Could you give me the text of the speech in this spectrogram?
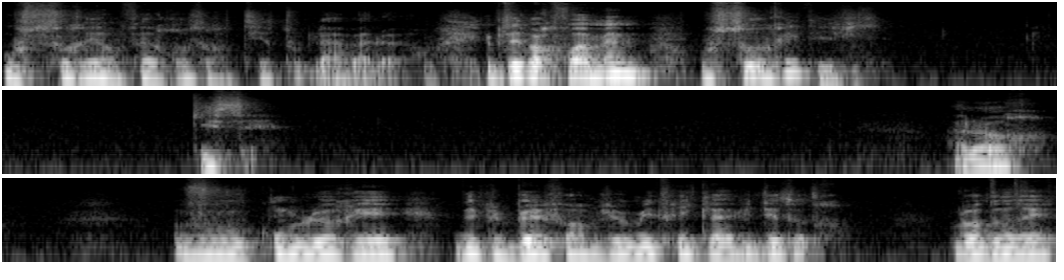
vous saurez en faire ressortir toute la valeur. Et peut-être parfois même, vous sauverez des vies. Qui sait? Alors, vous comblerez des plus belles formes géométriques la vie des autres? Vous leur donnerez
